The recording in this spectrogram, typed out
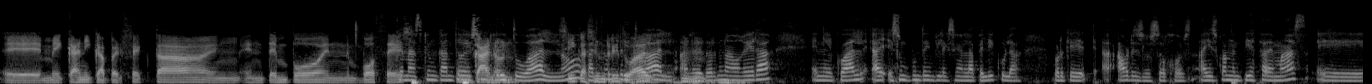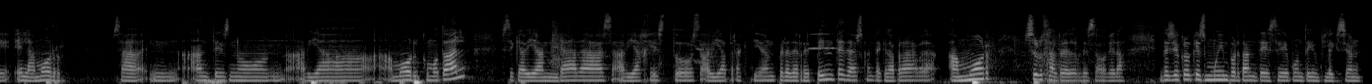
eh, mecánica perfecta, en, tempo, en voces. Que más que un canto es un ritual, ¿no? Sí, casi un ritual. alrededor de una hoguera en el cual es un punto de inflexión en la película, porque abres los ojos. Ahí es cuando empieza además el amor sea, antes no había amor como tal, sí que había miradas, había gestos, había atracción, pero de repente te das cuenta que la palabra amor surge alrededor de esa hoguera. Entonces yo creo que es muy importante ese punto de inflexión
